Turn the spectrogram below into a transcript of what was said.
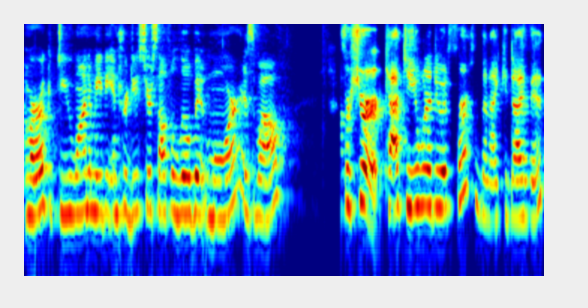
Mahrukh, do you want to maybe introduce yourself a little bit more as well? For sure. Kat, do you want to do it first and then I could dive in?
